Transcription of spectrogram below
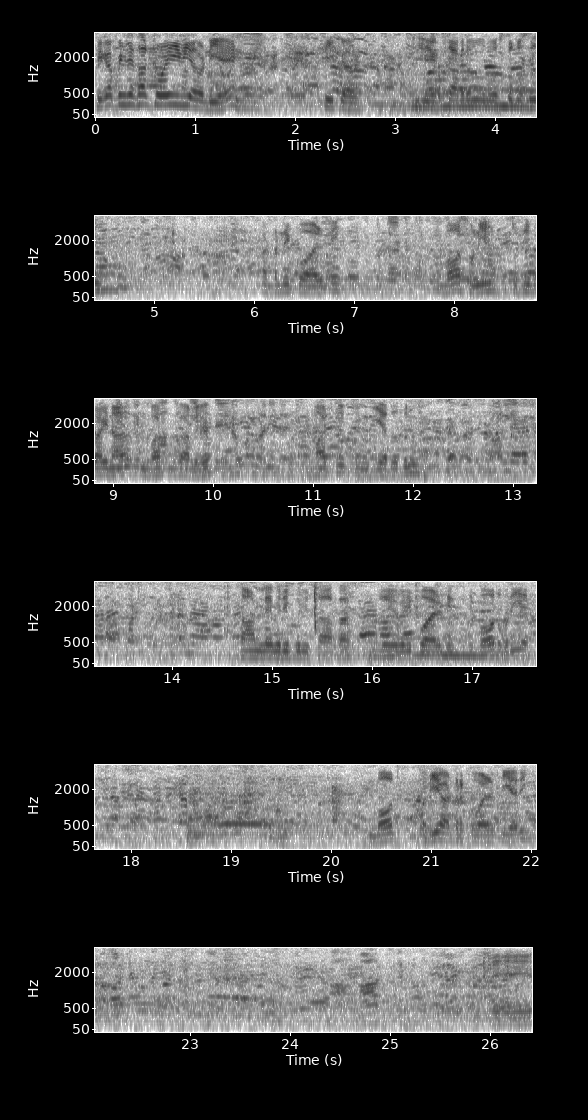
ਠੀਕ ਆ ਪਿਛਲੇ ਸਾਲ ਚੋਈ ਵੀ ਆ ਤੁਹਾਡੀ ਇਹ। ਠੀਕ ਆ ਦੇਖ ਸਕਦੇ ਹੋ ਦੋਸਤੋ ਤੁਸੀਂ। ਆਰਡਰ ਦੀ ਕੁਆਲਿਟੀ ਬਹੁਤ ਸੋਹਣੀ ਤੁਸੀਂ ਬਾਈ ਨਾਲ ਸੰਪਰਕ ਕਰ ਲਿਓ। ਮੱਝ ਚੰਗੀ ਆ ਦੁੱਧ ਨੂੰ। ਸਾਨ ਲੇਵਰ ਦੀ ਪੂਰੀ ਸਾਫ਼ ਆ। ਲੇਵਰ ਦੀ ਕੁਆਲਿਟੀ ਤੁਸੀਂ ਬਹੁਤ ਵਧੀਆ। ਬਹੁਤ ਵਧੀਆ ਆਰਡਰ ਕੁਆਲਿਟੀ ਆ ਇਹਦੀ। ਤੇ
